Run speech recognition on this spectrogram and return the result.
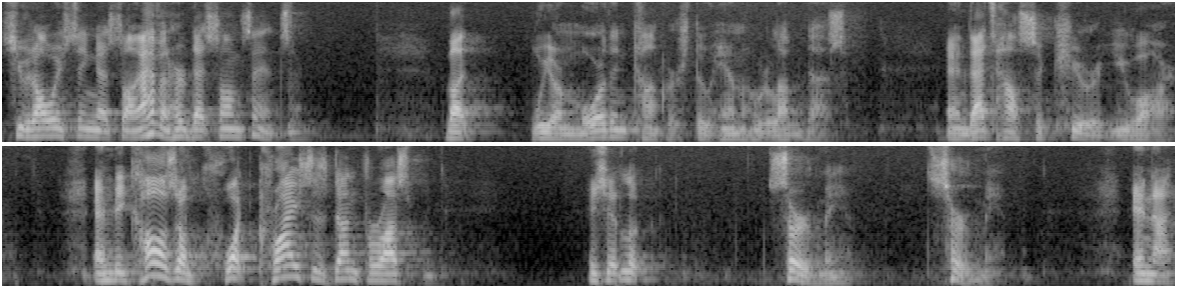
She would always sing that song. I haven't heard that song since. But we are more than conquerors through him who loved us. And that's how secure you are. And because of what Christ has done for us, he said, Look, Serve me. Serve me. And I,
